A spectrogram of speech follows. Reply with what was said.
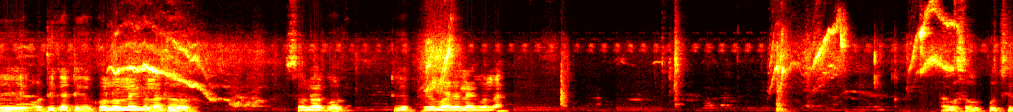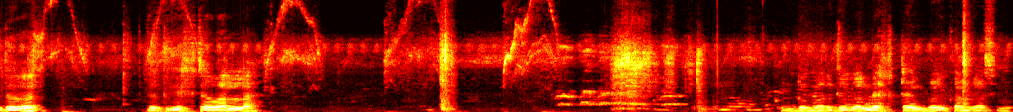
ଭାବି ଅଧିକା ଟିକେ କଲର୍ ଲାଗିଗଲା ତ ସୋନାକୁ ଟିକେ ଫ୍ରେମ୍ ଆଡ଼େ ଲାଗିଗଲା ତାକୁ ସବୁ ପୋଛି ଦେବେ ଯେତିକି ଏକ୍ସଟ୍ରା ବାହାରିଲା ଡବାରେ ଦେବେ ନେକ୍ସଟ ଟାଇମ୍ ପାଇଁ କାମରେ ଆସିବ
